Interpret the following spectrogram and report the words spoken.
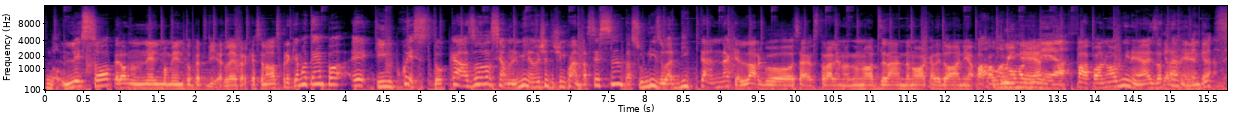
boh. Le so, però non è il momento per dirle, perché sennò sprechiamo tempo. E in questo caso siamo nel 1950-60 sull'isola di Tanna, che è largo, sai, Australia, Nu- Nuova Zelanda, Nuova Caledonia, Papua, Papua Nuova Guinea. Guinea. Papua Nuova Guinea, esattamente. Grande, grande.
